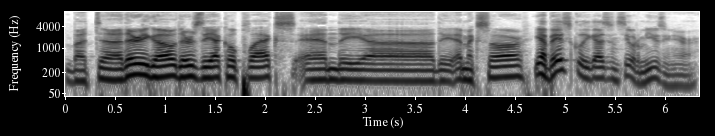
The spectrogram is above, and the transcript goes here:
But uh, there you go. There's the Echoplex and the uh, the MXR. Yeah, basically, you guys can see what I'm using here.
